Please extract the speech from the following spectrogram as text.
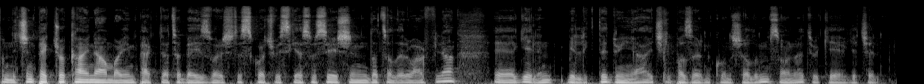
Bunun için pek çok kaynağım var. Impact Database var işte Scotch Whisky Association dataları var filan. E, gelin birlikte dünya içki pazarını konuşalım sonra Türkiye'ye geçelim.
